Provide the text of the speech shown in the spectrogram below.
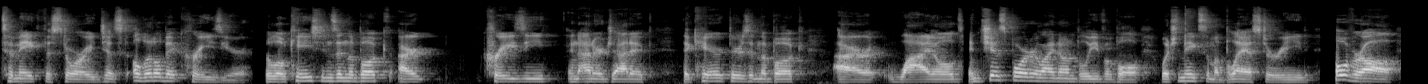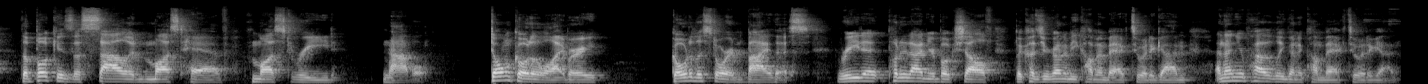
to make the story just a little bit crazier. The locations in the book are crazy and energetic. The characters in the book are wild and just borderline unbelievable, which makes them a blast to read. Overall, the book is a solid must have, must read novel. Don't go to the library. Go to the store and buy this. Read it, put it on your bookshelf because you're going to be coming back to it again. And then you're probably going to come back to it again.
